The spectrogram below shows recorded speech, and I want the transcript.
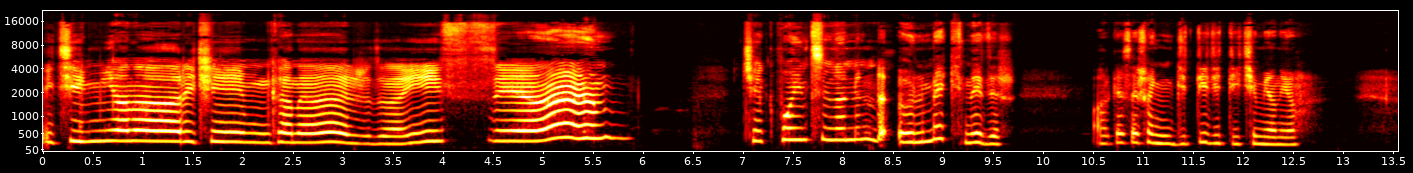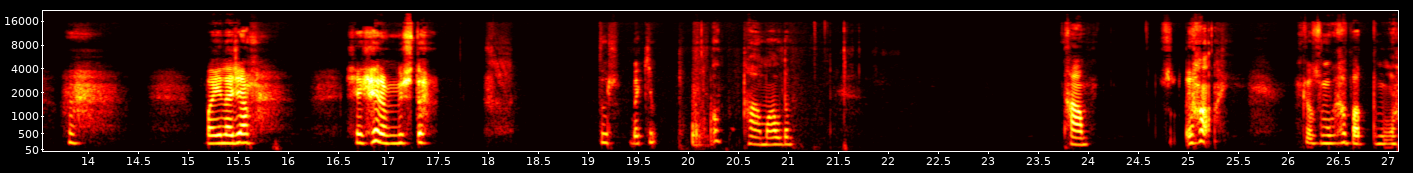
İçim yanar, içim kanar da isyan. Checkpoint'in önünde ölmek nedir? Arkadaşlar şu an ciddi ciddi içim yanıyor. Bayılacağım. Şekerim düştü. Dur bakayım. Hop, tamam aldım. Tamam. Gözümü kapattım ya.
